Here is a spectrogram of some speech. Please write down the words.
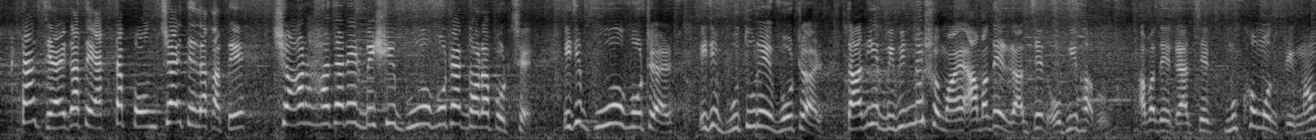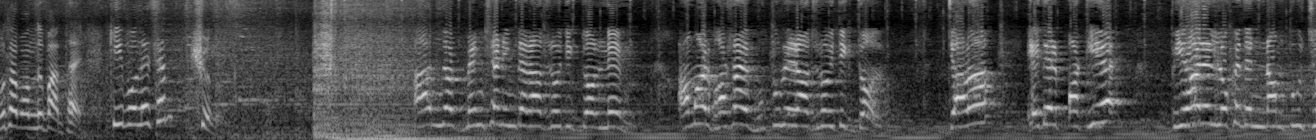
একটা জায়গাতে, একটা পঞ্চায়েত এলাকাতে চার হাজারের বেশি ভুয়ো ভোটার ধরা পড়ছে। এই যে ভুয়ো ভোটার, এই যে ভুতুরে ভোটার, তা নিয়ে বিভিন্ন সময় আমাদের রাজ্যের অভিভাবক, আমাদের রাজ্যের মুখ্যমন্ত্রী মমতা বন্দ্যোপাধ্যায় কি বলেছেন? শুনুন। এম নট মেনশনিং দ্য রাজনৈতিক দল নেম আমার ভাষায় ভুতুরে রাজনৈতিক দল। যারা এদের পাঠিয়ে বিহারের লোকেদের নাম তুলছে।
